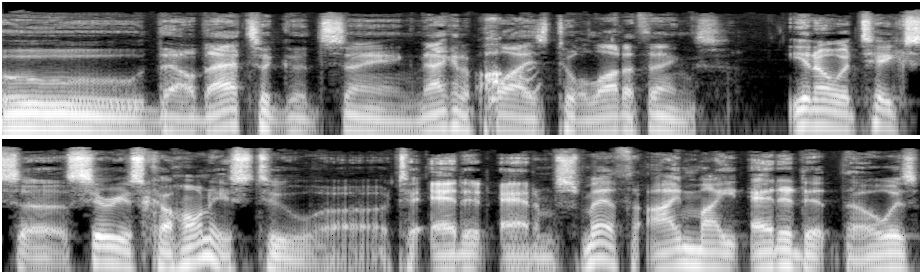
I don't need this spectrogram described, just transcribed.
Ooh, now that's a good saying. That can applies to a lot of things. You know, it takes uh, serious cojones to uh, to edit Adam Smith. I might edit it though as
